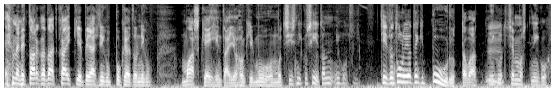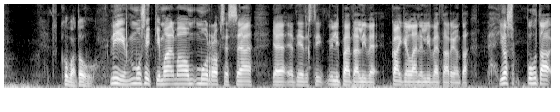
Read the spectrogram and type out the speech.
en mä nyt tarkoita, että kaikkien pitäisi niinku pukeutua niinku maskeihin tai johonkin muuhun, mutta siis niinku siitä, on, niinku, siitä on tullut jotenkin puuduttavaa, mm. niinku semmoista niinku, kova touhu. Niin, musiikkimaailma on murroksessa ja, ja, ja tietysti ylipäätään live, kaikenlainen live-tarjonta. Jos puhutaan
